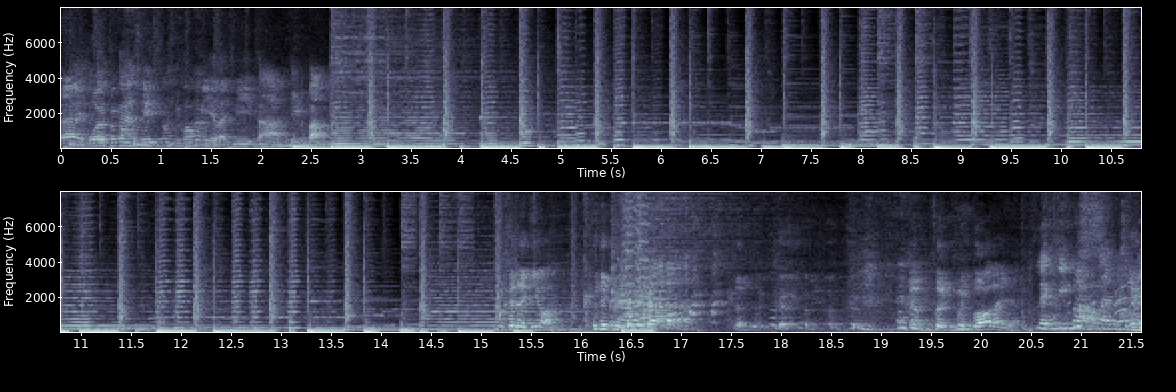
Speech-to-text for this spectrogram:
ได้ป่วยไม่ต้ได้องเช็คต้องเช็คว่ามีอะไรมีสะอาดจริงเปล่า นี่วะฝึกมึงบอสอะไรอย่างเงี้ยเหล็กจริงเปล่าอะไรเนี่ยเด็ก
